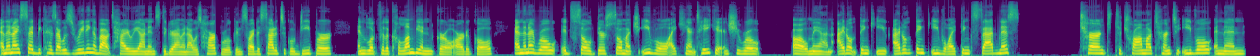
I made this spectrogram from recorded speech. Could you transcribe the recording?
And then I said, because I was reading about Tyree on Instagram and I was heartbroken. So I decided to go deeper and look for the Colombian girl article. And then I wrote, it's so, there's so much evil, I can't take it. And she wrote, oh man, I don't think, e- I don't think evil. I think sadness turned to trauma, turned to evil. And then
